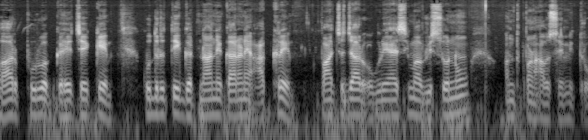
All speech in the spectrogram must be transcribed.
ભારપૂર્વક કહે છે કે કુદરતી ઘટનાને કારણે આખરે પાંચ હજાર ઓગણ્યાએંસીમાં વિશ્વનું અંત પણ આવશે મિત્રો.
